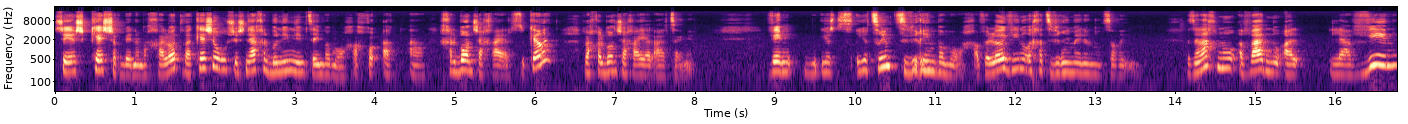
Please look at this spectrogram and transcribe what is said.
שיש קשר בין המחלות והקשר הוא ששני החלבונים נמצאים במוח החלבון שאחראי על סוכרת והחלבון שאחראי על אלצהיימר. והם יוצרים צבירים במוח אבל לא הבינו איך הצבירים האלה נוצרים. אז אנחנו עבדנו על להבין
